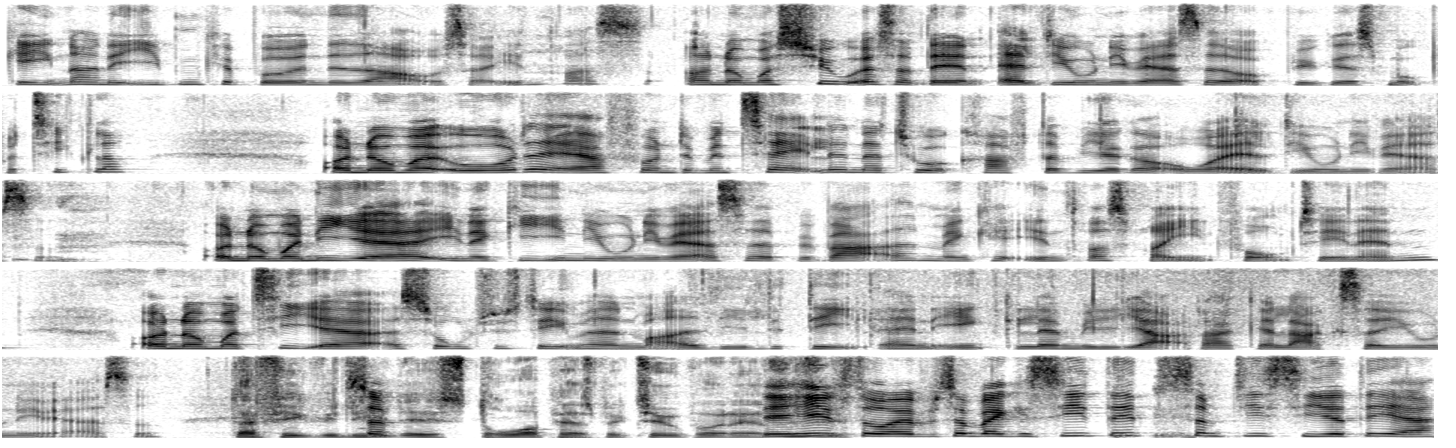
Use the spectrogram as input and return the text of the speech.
generne i dem kan både nedarves og ændres. Og nummer syv er så den, alt i universet er opbygget af små partikler. Og nummer 8 er, fundamentale naturkræfter virker overalt i universet. Og nummer 9 er, at energien i universet er bevaret, men kan ændres fra en form til en anden. Og nummer 10 er, at solsystemet er en meget lille del af en enkelt af milliarder af galakser i universet. Der fik vi lige så, det store perspektiv på det. Det er helt stort. Så man kan sige, det som de siger, det er,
